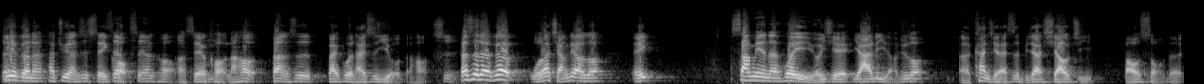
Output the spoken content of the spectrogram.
第二个呢，它居然是 sell call 啊 sell call，然后当然是 buy put 还是有的哈。是，但是那个我要强调说，哎，上面呢会有一些压力了，就是说呃看起来是比较消极保守的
